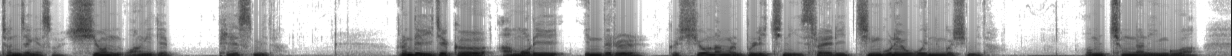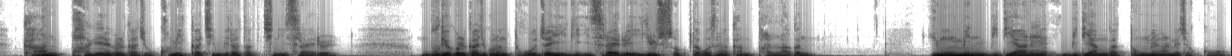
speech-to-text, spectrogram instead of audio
전쟁에서 시온 왕에게 패했습니다. 그런데 이제 그 아모리인들을 그 시온 왕을 물리친 이스라엘이 진군해 오고 있는 것입니다. 엄청난 인구와 강한 파괴력을 가지고 코믹같이 밀어닥친 이스라엘을 무력을 가지고는 도저히 이스라엘을 이길 수 없다고 생각한 발락은 유목민 미디안의 미디안과 동맹을 맺었고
